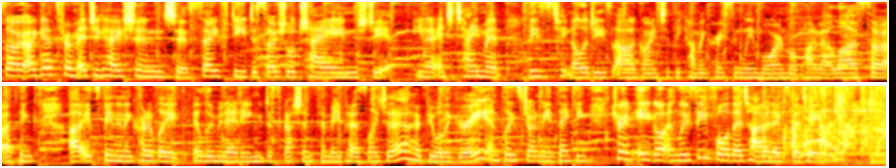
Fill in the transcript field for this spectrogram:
So I guess from education to safety to social change to you know entertainment, these technologies are going to become increasingly more and more part of our lives. So I think uh, it's been an incredibly illuminating discussion for me personally today. I hope you all agree, and please join me in thanking Trent, Igor, and Lucy for their time and expertise.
